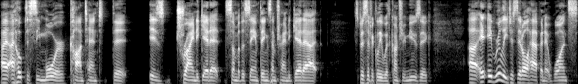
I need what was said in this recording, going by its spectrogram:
I, I hope to see more content that is trying to get at some of the same things I'm trying to get at, specifically with country music. Uh, it, it really just it all happened at once.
